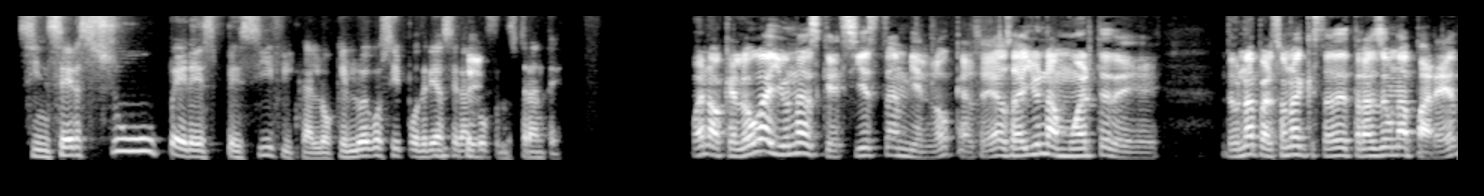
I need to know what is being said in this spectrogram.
sin ser súper específica, lo que luego sí podría ser algo frustrante. Bueno, que luego hay unas que sí están bien locas, ¿eh? O sea, hay una muerte de, de una persona que está detrás de una pared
